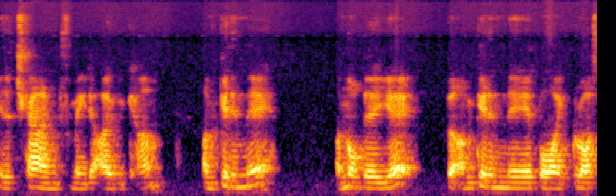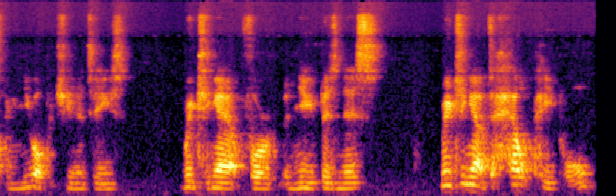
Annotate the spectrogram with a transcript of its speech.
is a challenge for me to overcome. I'm getting there. I'm not there yet, but I'm getting there by grasping new opportunities, reaching out for a new business, reaching out to help people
